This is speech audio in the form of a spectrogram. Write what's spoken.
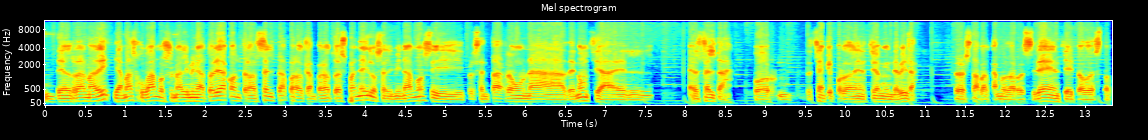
Real Madrid y además jugamos una eliminatoria contra el Celta para el Campeonato de España y los eliminamos y presentaron una denuncia el, Celta. Por, decían que por la elección indebida, pero estaba el cambio de residencia y todo esto,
